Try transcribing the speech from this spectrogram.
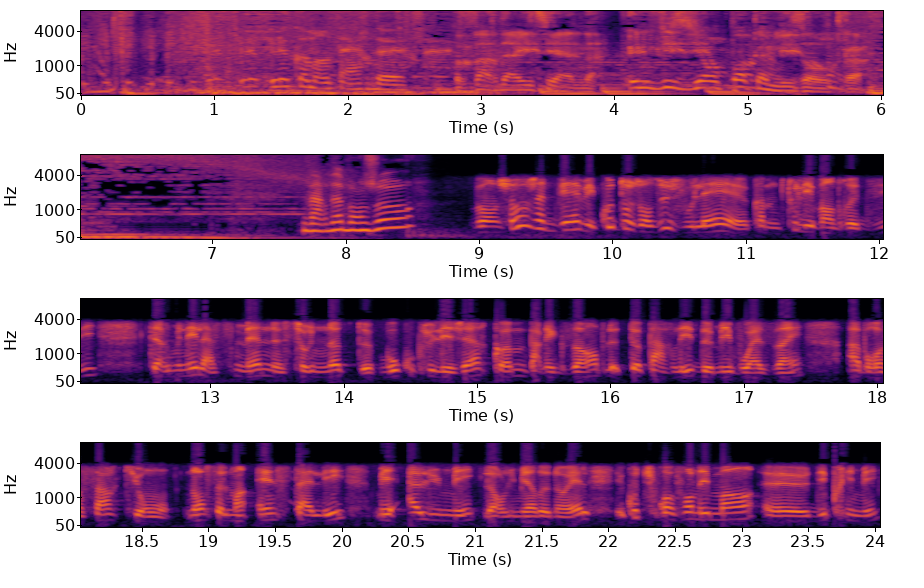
Le, le commentaire de Varda Etienne, une vision pas comme les autres. Varda, bonjour. Bonjour Geneviève. Écoute, aujourd'hui, je voulais, euh, comme tous les vendredis, terminer la semaine sur une note beaucoup plus légère, comme par exemple te parler de mes voisins à Brossard qui ont non seulement installé, mais allumé leur lumière de Noël. Écoute, je suis profondément euh, déprimée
